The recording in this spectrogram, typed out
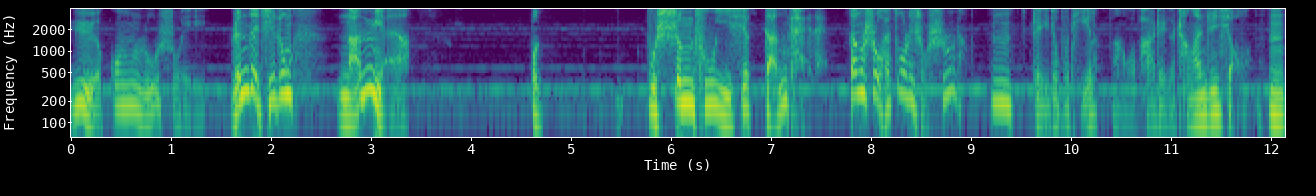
月光如水。人在其中，难免啊，不不生出一些感慨来。当时我还做了一首诗呢，嗯，这也就不提了啊，我怕这个长安君笑话。嗯，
